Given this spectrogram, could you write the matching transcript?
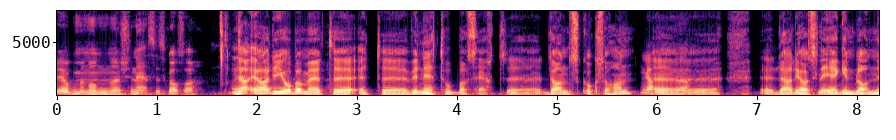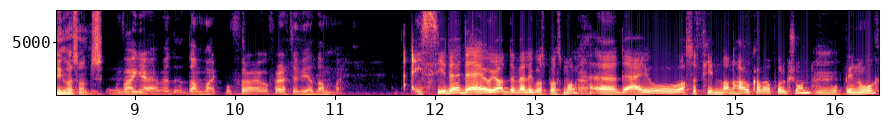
jobber med noen kinesiske også. Ja, ja, de jobber med et, et Veneto-basert dansk også, han. Ja. eh, Der de har sin egen blanding og sånt. Hva er greia med Danmark? Hvorfor er, hvorfor er dette via Danmark? Nei, si det. Det er jo ja, det er et veldig godt spørsmål. Ja. Det er jo, altså Finland har jo kaviarproduksjon Mm. oppe i nord.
